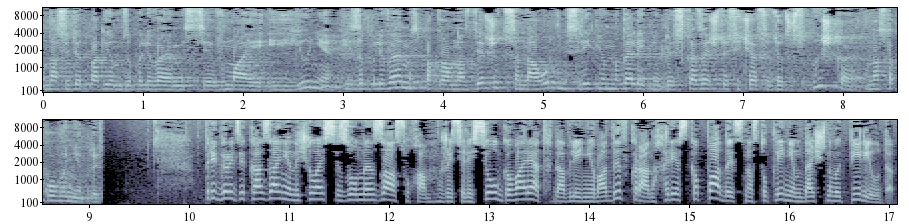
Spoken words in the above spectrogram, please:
у нас идет подъем заболеваемости в мае и июне, и заболеваемость пока у нас держится на уровне среднего многолетнего. То есть сказать, что сейчас идет вспышка, у нас такого нет. То есть в пригороде Казани началась сезонная засуха. Жители сел говорят, давление воды в кранах резко падает с наступлением дачного периода.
